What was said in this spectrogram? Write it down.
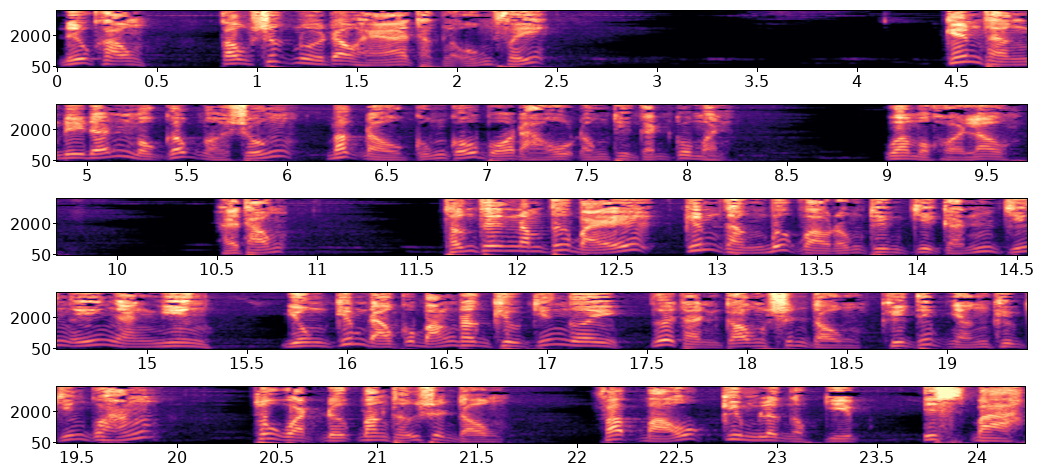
Nếu không, công sức nuôi rau hạ thật là uổng phí. Kiếm thần đi đến một góc ngồi xuống, bắt đầu củng cố bộ đạo động thiên cảnh của mình. Qua một hồi lâu, hệ thống, thần thiên năm thứ bảy, kiếm thần bước vào động thiên chi cảnh chiến ý ngang nhiên, dùng kiếm đạo của bản thân khiêu chiến ngươi, ngươi thành công sinh tồn khi tiếp nhận khiêu chiến của hắn, thu hoạch được ban thử sinh tồn, pháp bảo Kim Lân Ngọc Diệp X3.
